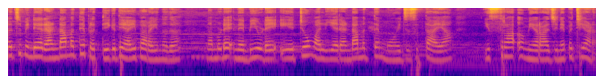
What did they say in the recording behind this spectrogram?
റജബിന്റെ രണ്ടാമത്തെ പ്രത്യേകതയായി പറയുന്നത് നമ്മുടെ നബിയുടെ ഏറ്റവും വലിയ രണ്ടാമത്തെ മോജസത്തായ ഇസ്രാ മിറാജിനെ പറ്റിയാണ്.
